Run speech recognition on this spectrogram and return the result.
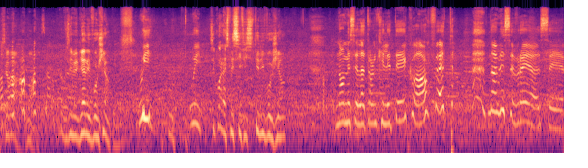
va. ça va. Bon. Vous aimez bien les Vosgiens. Oui, oui. C'est quoi la spécificité du Vosgien? Non, mais c'est la tranquillité, quoi, en fait. Non, mais c'est vrai, euh, c'est,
